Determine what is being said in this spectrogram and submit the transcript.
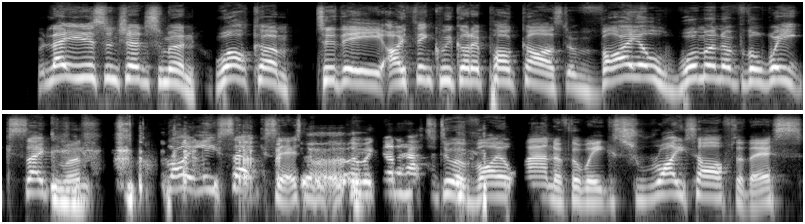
Ladies and gentlemen, welcome to the I Think We Got It podcast, Vile Woman of the Week segment. Slightly sexist, so we're going to have to do a Vile Man of the Week right after this.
